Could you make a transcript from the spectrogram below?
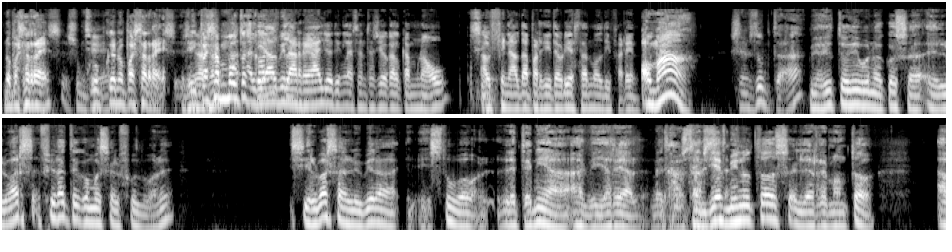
no passa res, és un Sí. club que no passa res. És a dir, El passen moltes el dia coses... del Villarreal jo tinc la sensació que el Camp Nou, Sí. al final de partit hauria estat molt diferent. Home, sens dubte, eh? Mira, yo te digo una cosa, el Barça, fíjate cómo es el fútbol, ¿eh? Si el Barça le hubiera, estuvo, le tenía al Villarreal, en 10 minutos le remontó, a,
